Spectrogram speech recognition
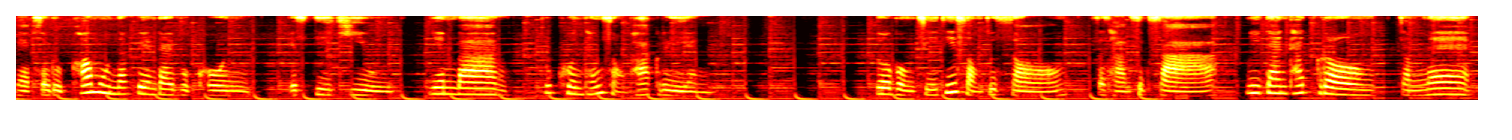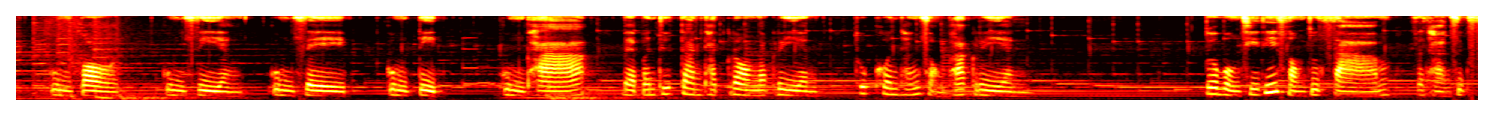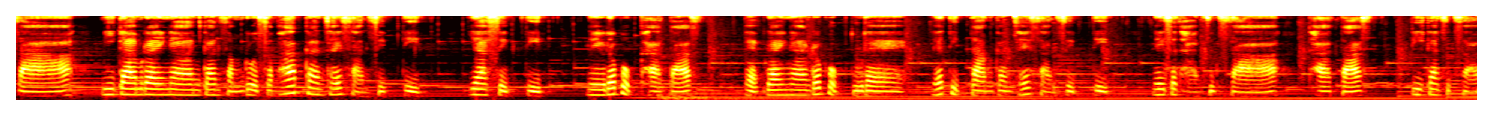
แบบสรุปข้อมูลนักเรียนรายบุคคล SDQ เยี่ยมบ้าน ทุกคนทั้งสองภาคเรียน ตัวบ่งชี้ที่ 2.2 สถานศึกษา มีการคัดกรอง จำแนก กลุ่มปอด กลุ่มเสี่ยง กลุ่มเสพ กลุ่มติด กลุ่มค้า แบบบันทึกการคัดกรองนักเรียน ทุกคนทั้งสองภาคเรียนตัวบ่งชี้ที่ 2.3 สถานศึกษา มีการรายงานการสำรวจสภาพการใช้สารเสพติด ยาเสพติด ในระบบคาตัส แบบรายงานระบบดูแล และติดตามการใช้สารเสพติด ในสถานศึกษา คาตัส ปีการศึกษา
